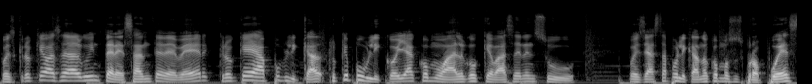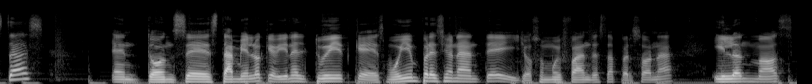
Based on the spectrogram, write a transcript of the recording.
pues creo que va a ser algo interesante de ver. Creo que ha publicado, creo que publicó ya como algo que va a ser en su, pues ya está publicando como sus propuestas. Entonces, también lo que vi en el tweet, que es muy impresionante y yo soy muy fan de esta persona, Elon Musk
